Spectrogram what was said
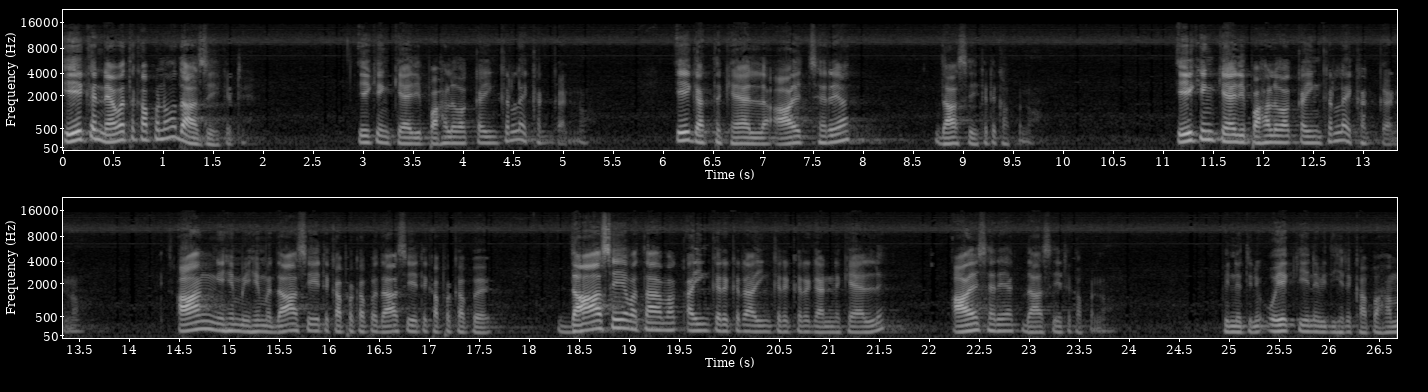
ඒක නැවත කපනෝ දාසයකට. ඒකෙන් කෑලි පහළවක් අයින් කරලා එකක් ගන්නවා. ඒ ගත්ත කෑල්ල ආයත් සැරයක් දාසයකට කපනවා. ඒකෙන් කෑලි පහළවක් අයින් කරලා එකක් ගන්නවා. ආං එහෙම එහෙම දාසයට කප කප දාසයට කප කප දාසය වතාවක් අයිංකර කර අයිංකර කර ගන්න කෑල්ල ආයසරයක් දාසයට කපනවා. පින්නතින ඔය කියන විදිහට කපහම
